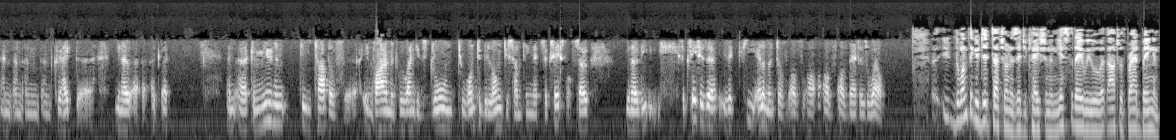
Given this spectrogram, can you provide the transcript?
and and and, and create, uh, you know, a, a, a, a community type of uh, environment where one gets drawn to want to belong to something that's successful. So, you know, the success is a is a key element of of of, of that as well. The one thing you did touch on is education, and yesterday we were out with Brad Bing and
